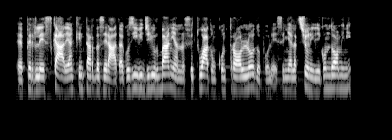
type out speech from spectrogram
eh, per le scale anche in tarda serata. Così i vigili urbani hanno effettuato un controllo dopo le segnalazioni dei condomini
